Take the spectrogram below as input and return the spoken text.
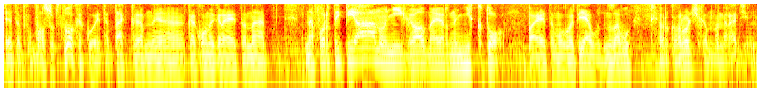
это волшебство какое-то. Так, э, как он играет на, на фортепиано, не играл, наверное, никто. Поэтому вот я вот назову рок-н-ролльщиком номер один.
